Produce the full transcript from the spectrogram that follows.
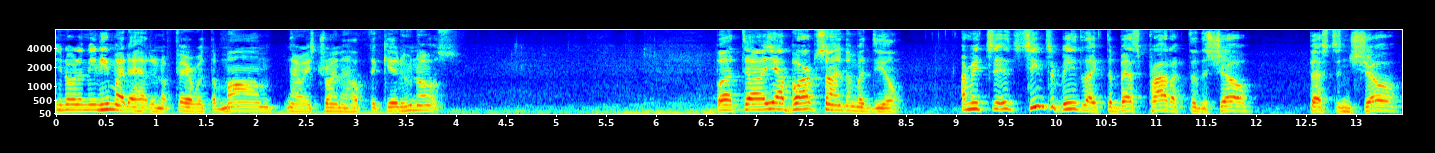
you know what I mean? He might have had an affair with the mom. Now he's trying to help the kid. Who knows? But uh, yeah, Barb signed him a deal. I mean, it, seemed to be like the best product of the show, best in show.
